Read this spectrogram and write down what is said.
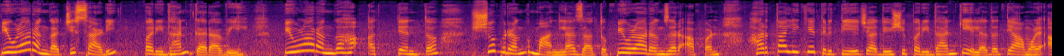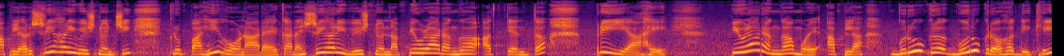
पिवळ्या रंगाची साडी परिधान करावी. पिवळा रंग हा अत्यंत शुभ रंग मानला जातो. पिवळा रंग जर आपण हरतालिके तृतीयेच्या दिवशी परिधान केलं तर त्यामुळे आपल्यावर श्रीहरी विष्णूंची कृपाही होणार आहे. कारण श्रीहरी विष्णूंना पिवळा रंग हा अत्यंत प्रिय आहे. पिवळ्या रंगामुळे आपला गुरुग्र गुरुग्रह देखील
